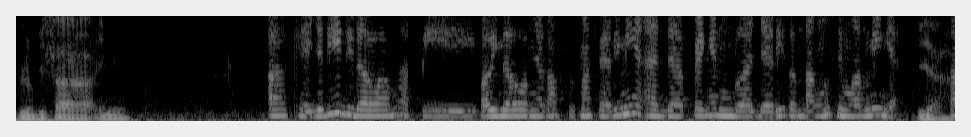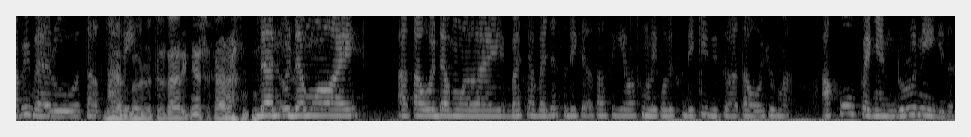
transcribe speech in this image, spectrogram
belum bisa ini. Oke, jadi di dalam hati paling dalamnya Mas Ferry ini ada pengen mempelajari tentang mesin learning ya, Iya. tapi baru Iya, tertarik baru tertariknya sekarang. dan udah mulai atau udah mulai baca-baca sedikit atau sekilas ngulik-ngulik sedikit gitu atau cuma aku pengen dulu nih gitu.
